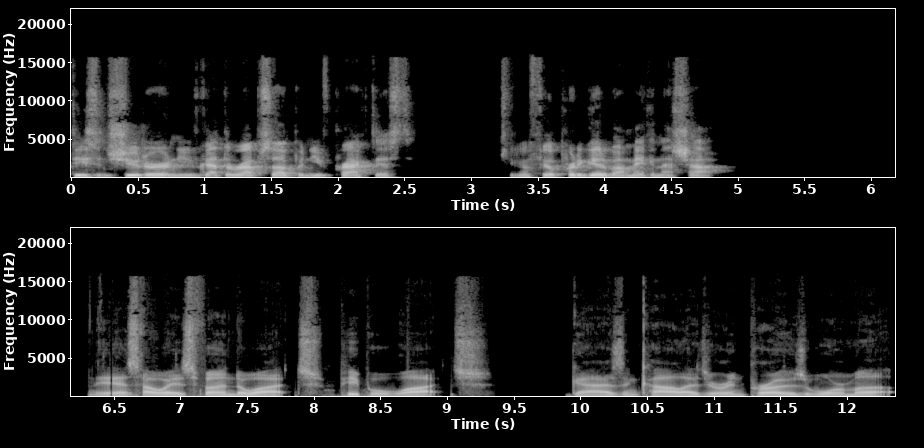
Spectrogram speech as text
decent shooter and you've got the reps up and you've practiced, you're gonna feel pretty good about making that shot. Yeah, it's always fun to watch people watch guys in college or in pros warm up.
